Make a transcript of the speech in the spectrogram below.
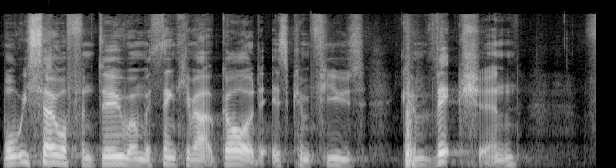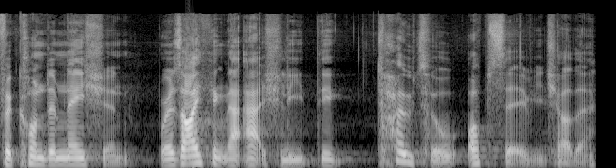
What we so often do when we're thinking about God is confuse conviction for condemnation, whereas I think that actually the total opposite of each other.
